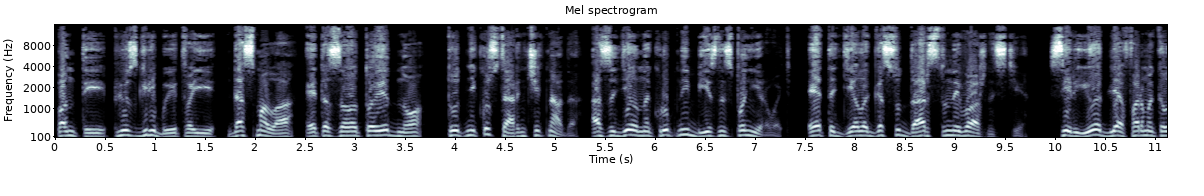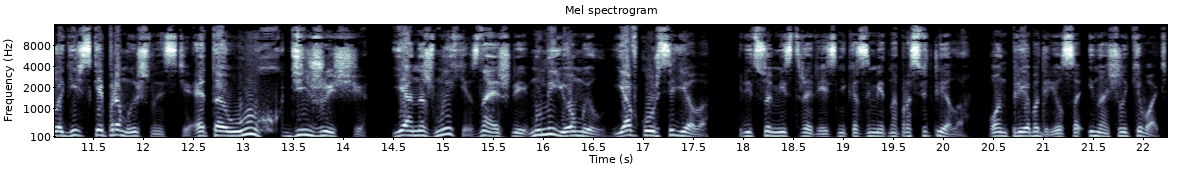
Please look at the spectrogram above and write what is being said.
Понты плюс грибы твои, да смола – это золотое дно. Тут не кустарничать надо, а задел на крупный бизнес планировать. Это дело государственной важности. Сырье для фармакологической промышленности – это ух, деньжище. Я на жмыхе, знаешь ли, мумиё мыл, я в курсе дела». Лицо мистера Резника заметно просветлело. Он приободрился и начал кивать.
